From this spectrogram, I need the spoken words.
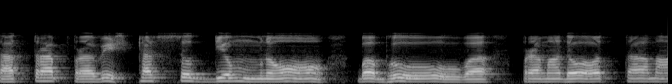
तत्र प्रविष्टः सुद्युम्नो बभूव प्रमदोत्तमा।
